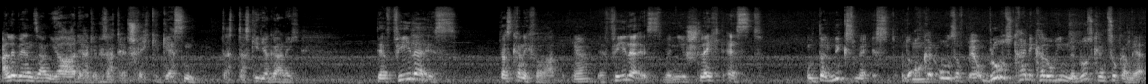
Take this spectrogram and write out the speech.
alle werden sagen, ja, der hat ja gesagt, der hat schlecht gegessen. Das, das geht ja gar nicht. Der Fehler ist, das kann ich verraten. Ja. Der Fehler ist, wenn ihr schlecht esst und dann nichts mehr isst und auch kein O-Saft mehr und bloß keine Kalorien mehr, bloß kein Zucker mehr,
